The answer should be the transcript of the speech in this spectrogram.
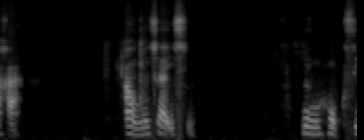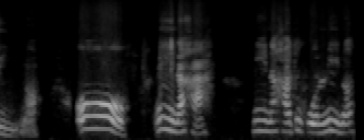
นะคะ เอาไม่ใช่สิ164เนาะโอ้ นี่นะคะ นี่นะคะ ทุกคนนี่เนาะ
